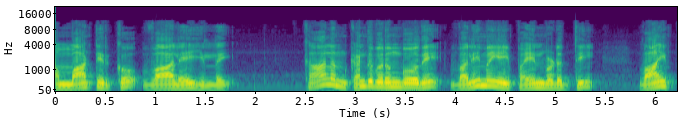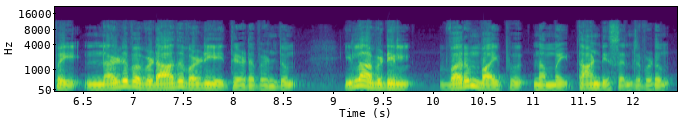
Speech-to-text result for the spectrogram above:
அம்மாட்டிற்கோ வாலே இல்லை. காலம் கண்டு வரும்போதே வலிமையை பயன்படுத்தி வாய்ப்பை நழுவ விடாத வழியை தேட வேண்டும். இல்லாவிடில் வரும் வாய்ப்பு நம்மை தாண்டி சென்றுவிடும்.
